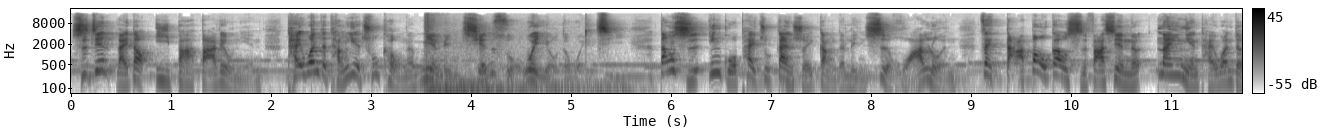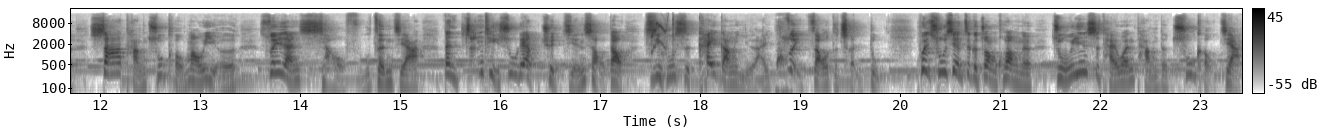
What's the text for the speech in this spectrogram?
时间来到一八八六年，台湾的糖业出口呢，面临前所未有的危机。当时，英国派驻淡水港的领事华伦在打报告时发现呢，那一年台湾的砂糖出口贸易额虽然小幅增加，但整体数量却减少到几乎是开港以来最糟的程度。会出现这个状况呢，主因是台湾糖的出口价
